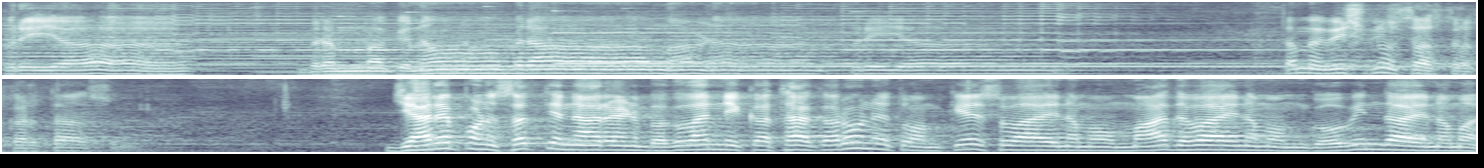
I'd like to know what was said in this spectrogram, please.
પ્રિય, બ્રહ્મજ્ઞો બ્રાહ્મણ પ્રિય. તમે વિષ્ણુ શાસ્ત્ર કરતા હશો. જ્યારે પણ સત્યનારાયણ ભગવાનની કથા કરો ને તો આમ કેશવાય નમો, માધવાય નમો ગોવિંદાય નમ,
